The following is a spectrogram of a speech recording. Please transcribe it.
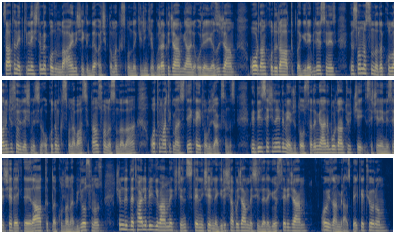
Zaten etkinleştirme kodunu da aynı şekilde açıklama kısmındaki linke bırakacağım. Yani oraya yazacağım. Oradan kodu rahatlıkla girebilirsiniz. Ve sonrasında da kullanıcı sözleşmesini okudum kısmına bastıktan sonrasında da otomatikman siteye kayıt olacaksınız. Ve dil seçeneği de mevcut dostlarım. Yani buradan Türkçe seçeneğini seçerek e, rahatlıkla kullanabiliyorsunuz. Şimdi detaylı bilgi vermek için sitenin içeriğine giriş yapacağım ve sizlere göstereceğim. O yüzden biraz bekletiyorum.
